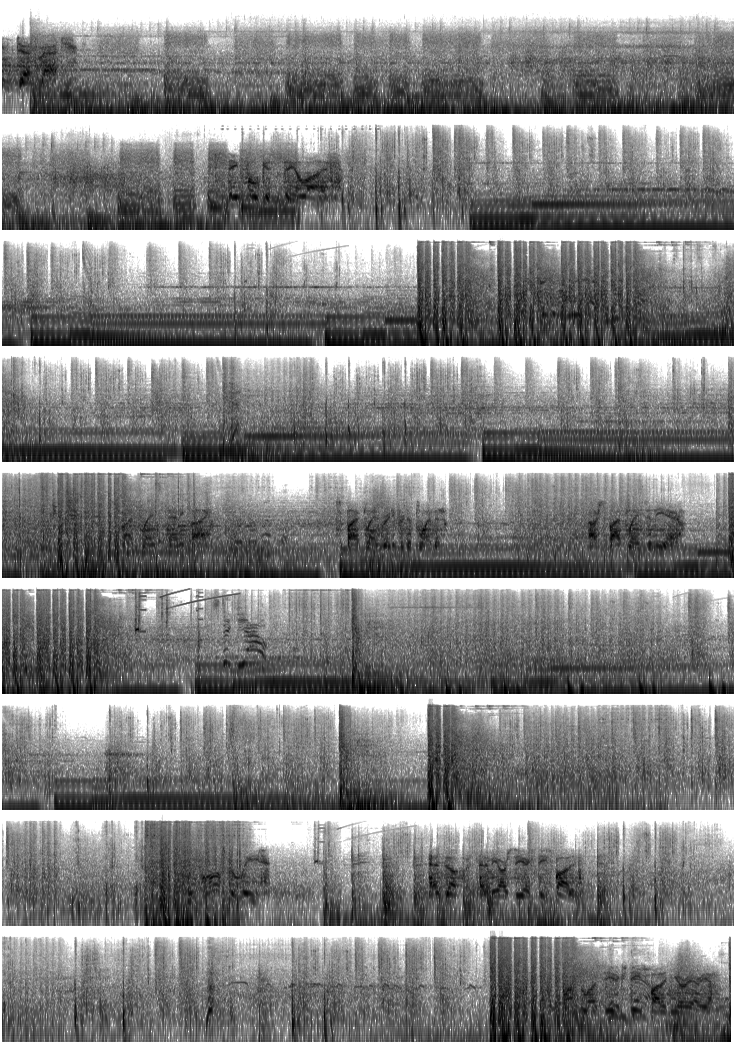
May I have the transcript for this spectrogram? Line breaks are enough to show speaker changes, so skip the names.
Team deathmatch. Stay focused, stay alive.
Sticky out!
Heads up, enemy RCXD spotted. Hostile RCXD spotted in your area.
